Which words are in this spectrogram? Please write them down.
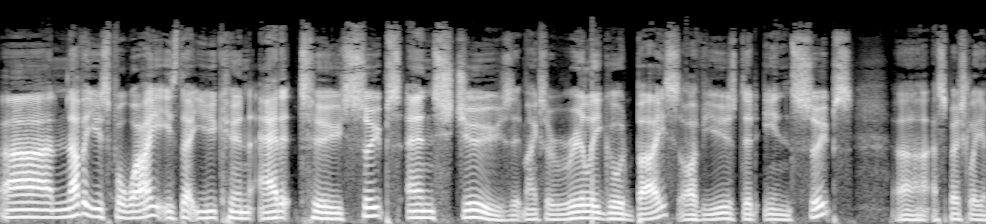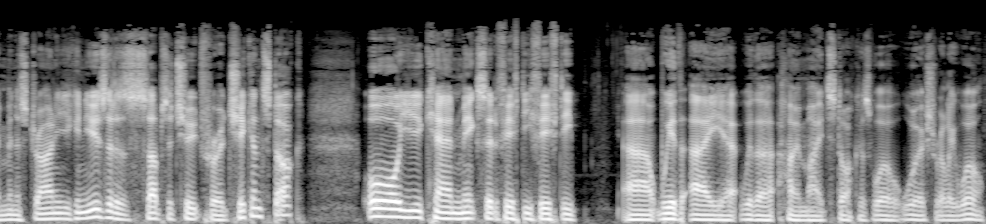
Uh, another useful way is that you can add it to soups and stews. It makes a really good base. I've used it in soups, uh, especially a minestrone. You can use it as a substitute for a chicken stock, or you can mix it 50 50 uh, with, a, uh, with a homemade stock as well. Works really well.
